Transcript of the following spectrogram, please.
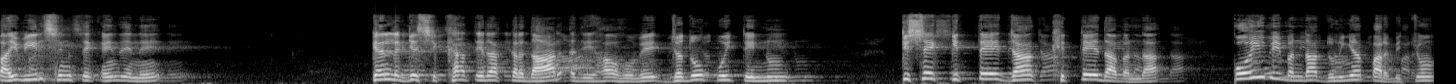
ਭਾਈ ਵੀਰ ਸਿੰਘ ਤੇ ਕਹਿੰਦੇ ਨੇ, ਕਹਿਣ ਲੱਗੇ, ਸਿੱਖਾ ਤੇਰਾ ਕਰਦਾਰ ਅਜਿਹਾ ਹੋਵੇ ਜਦੋਂ ਕੋਈ ਤੈਨੂੰ ਕਿਸੇ ਕਿੱਤੇ ਜਾਂ ਖਿੱਤੇ ਦਾ ਬੰਦਾ, ਕੋਈ ਵੀ ਬੰਦਾ ਦੁਨੀਆ ਭਰ ਵਿੱਚੋਂ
